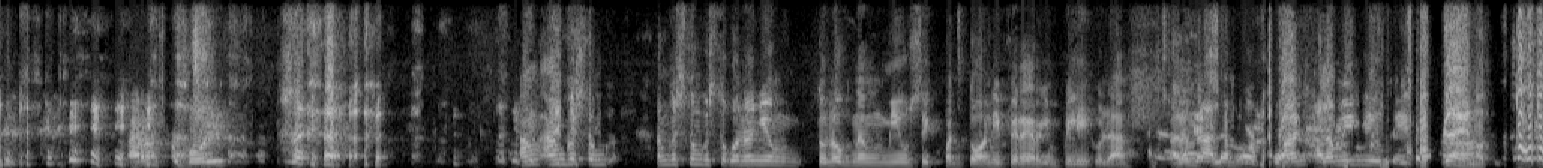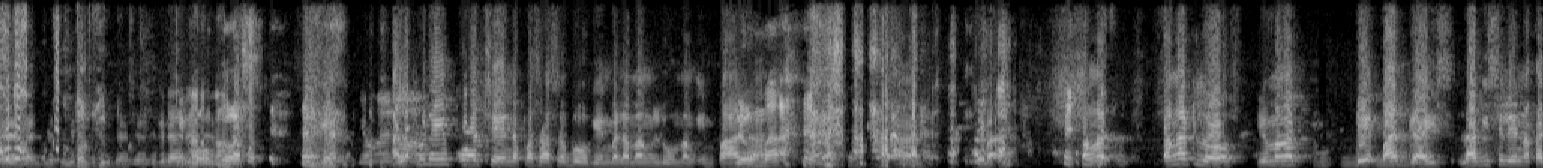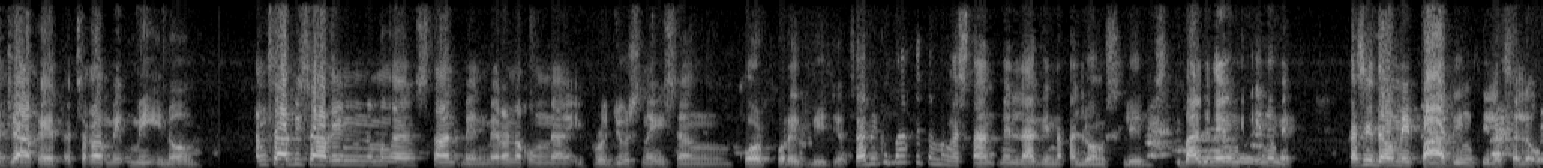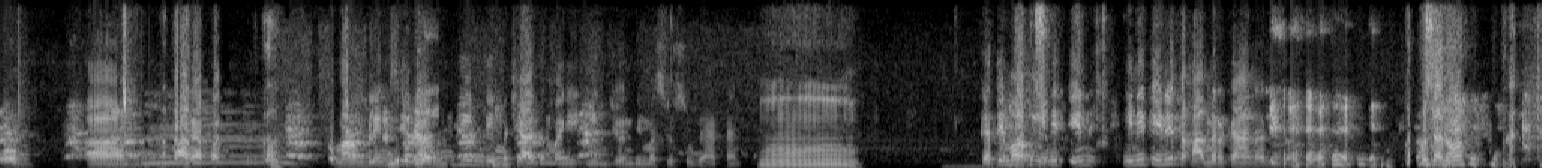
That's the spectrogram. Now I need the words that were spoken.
parang tubol. ang ang gustong ang gustong gusto ko noon yung tunog ng music pag Tony Ferrer yung pelikula. Alam na alam mo, Juan, alam mo yung music. Okay, no? Tapos, yan, Yung ano, alam mo na yung kotse na pasasabugin, malamang lumang impala. Luma. Ah, di ba? Pangat, pangatlo, yung mga bad guys, lagi sila naka-jacket at saka may umiinom. Ang sabi sa akin ng mga stuntmen, meron akong na-produce na isang corporate video. Sabi ko, bakit ang mga stuntmen lagi naka-long sleeves? Di bali na yung umiinom eh. Kasi daw may padding sila sa loob. Ah, para pag tumambling sila, hindi, hindi masyadong mai-injure, hindi masusugatan. Mm. Kati mo, Tapos- init-init, init-init, naka-Amerikano, di ba? Tapos ano?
